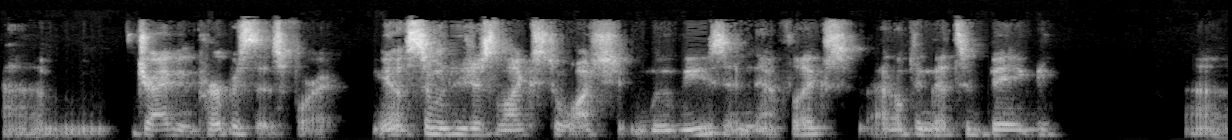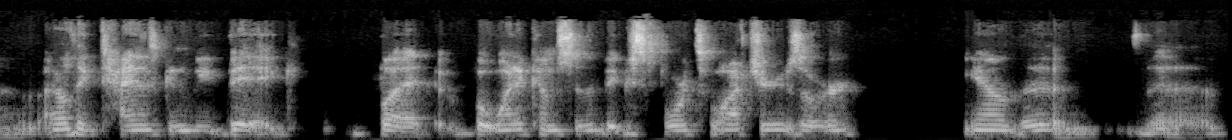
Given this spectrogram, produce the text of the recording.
um, driving purpose is for it. You know, someone who just likes to watch movies and Netflix, I don't think that's a big. Uh, I don't think China's going to be big, but but when it comes to the big sports watchers or you know the the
